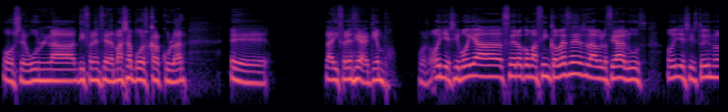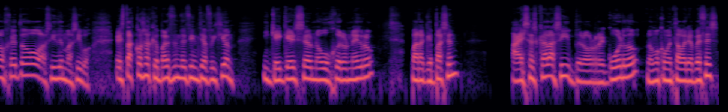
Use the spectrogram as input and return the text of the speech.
o según la diferencia de masa, puedes calcular eh, la diferencia de tiempo. Pues oye, si voy a 0,5 veces la velocidad de luz, oye, si estoy en un objeto así de masivo. Estas cosas que parecen de ciencia ficción y que hay que irse a un agujero negro para que pasen, a esa escala sí, pero recuerdo, lo hemos comentado varias veces,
